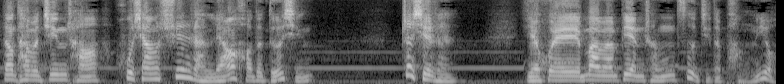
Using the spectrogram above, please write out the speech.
让他们经常互相渲染良好的德行。这些人也会慢慢变成自己的朋友。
